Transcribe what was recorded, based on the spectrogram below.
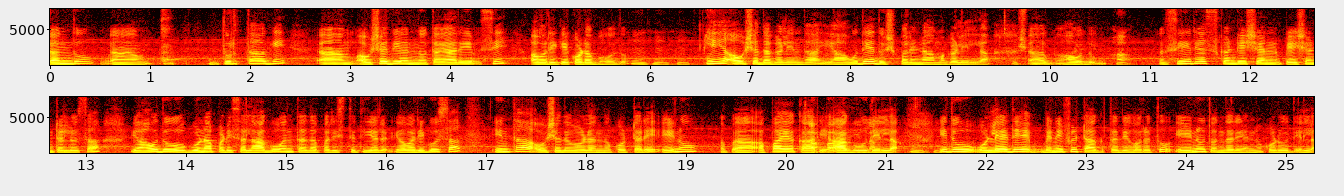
ತಂದು ತುರ್ತಾಗಿ ಔಷಧಿಯನ್ನು ತಯಾರಿಸಿ ಅವರಿಗೆ ಕೊಡಬಹುದು. ಈ ಔಷಧಗಳಿಂದ ಯಾವುದೇ ದುಷ್ಪರಿಣಾಮಗಳಿಲ್ಲ. ಹೌದು. ಸೀರಿಯಸ್ ಕಂಡೀಷನ್ ಪೇಷಂಟಲ್ಲೂ ಸಹ ಯಾವುದು ಗುಣಪಡಿಸಲಾಗುವಂಥದ ಪರಿಸ್ಥಿತಿಯವರಿಗೂ ಸಹ ಇಂಥ ಔಷಧಗಳನ್ನು ಕೊಟ್ಟರೆ ಏನೂ ಅಪ- ಅಪಾಯಕಾರಿ ಆಗುವುದಿಲ್ಲ. ಇದು ಒಳ್ಳೆಯದೇ ಬೆನಿಫಿಟ್ ಆಗ್ತದೆ ಹೊರತು ಏನೂ ತೊಂದರೆಯನ್ನು ಕೊಡುವುದಿಲ್ಲ.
